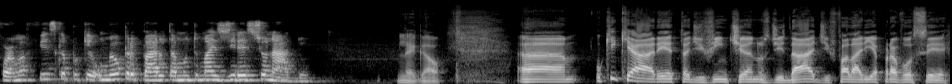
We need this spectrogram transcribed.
forma física porque o meu preparo está muito mais direcionado. Legal. O que, que a Areta de 20 anos de idade falaria para você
